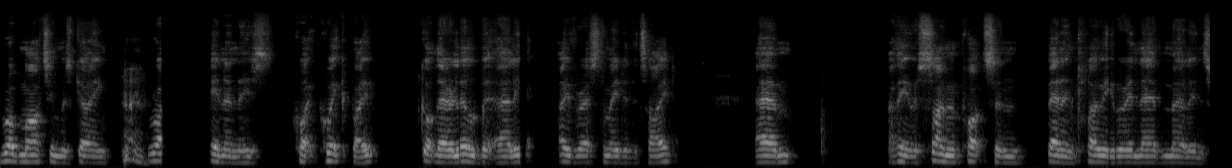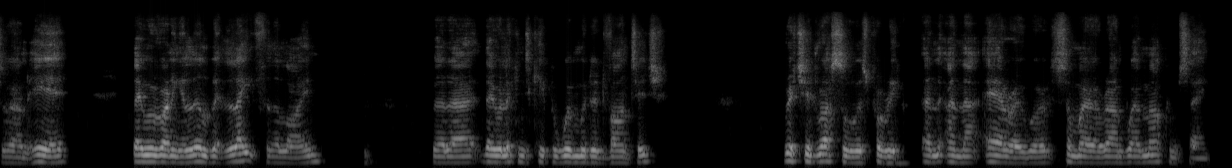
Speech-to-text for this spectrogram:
Rob Martin was going right in and his quite quick boat, got there a little bit early, overestimated the tide. Um I think it was Simon Potts and Ben and Chloe were in their Merlins around here they were running a little bit late for the line, but uh, they were looking to keep a windward advantage. Richard Russell was probably, and, and that Aero were somewhere around where Malcolm's saying,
